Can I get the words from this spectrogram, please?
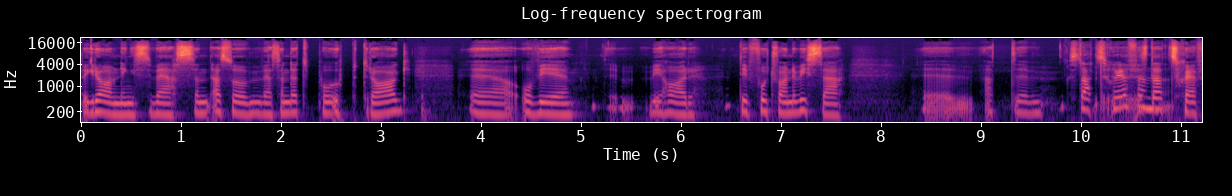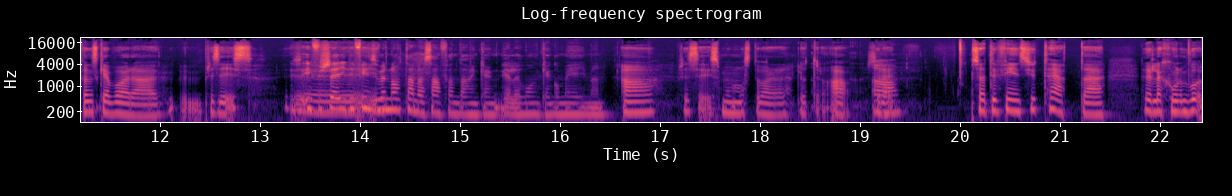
begravningsväsendet, alltså väsendet på uppdrag. Eh, och vi, vi har, det är fortfarande vissa eh, att eh, Statschefen, statschefen ska vara, precis. i och för sig, det finns Eh, väl något annat samfund där han kan, eller hon kan gå med i. Men, Ja, precis. Man måste vara Luther. Ja, ja. Så att det finns ju täta relationer.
